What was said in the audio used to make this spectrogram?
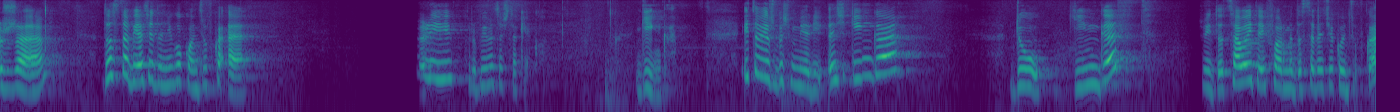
że dostawiacie do niego końcówkę e. Czyli robimy coś takiego. Ginge. I to już byśmy mieli ich ginge, du gingest, czyli do całej tej formy dostawiacie końcówkę.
